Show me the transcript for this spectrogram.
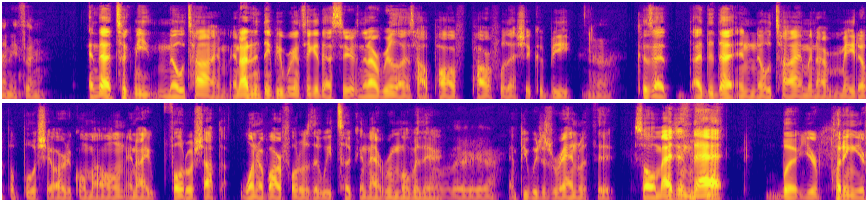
anything. and that took me no time and i didn't think people were gonna take it that serious and then i realized how pow- powerful that shit could be Yeah, because that i did that in no time and i made up a bullshit article on my own and i photoshopped one of our photos that we took in that room over there over there. Yeah, and people just ran with it so imagine that but you're putting your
